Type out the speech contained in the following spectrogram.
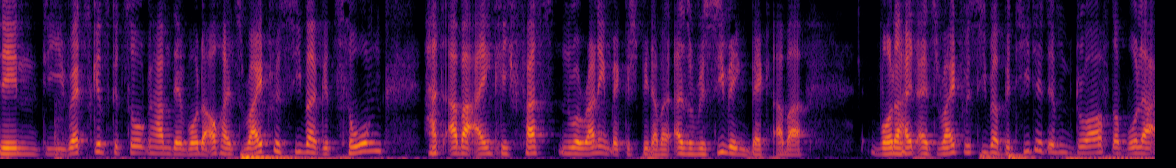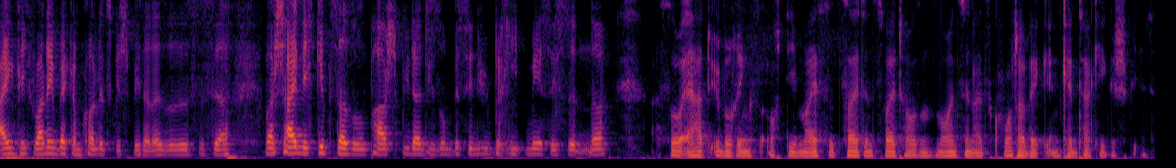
den die Redskins gezogen haben, der wurde auch als Right Receiver gezogen, hat aber eigentlich fast nur Running Back gespielt, aber also Receiving Back, aber wurde halt als Right Receiver betitelt im Draft, obwohl er eigentlich Running Back im College gespielt hat. Also das ist ja, wahrscheinlich gibt's da so ein paar Spieler, die so ein bisschen hybridmäßig sind, ne? Achso, er hat übrigens auch die meiste Zeit in 2019 als Quarterback in Kentucky gespielt.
